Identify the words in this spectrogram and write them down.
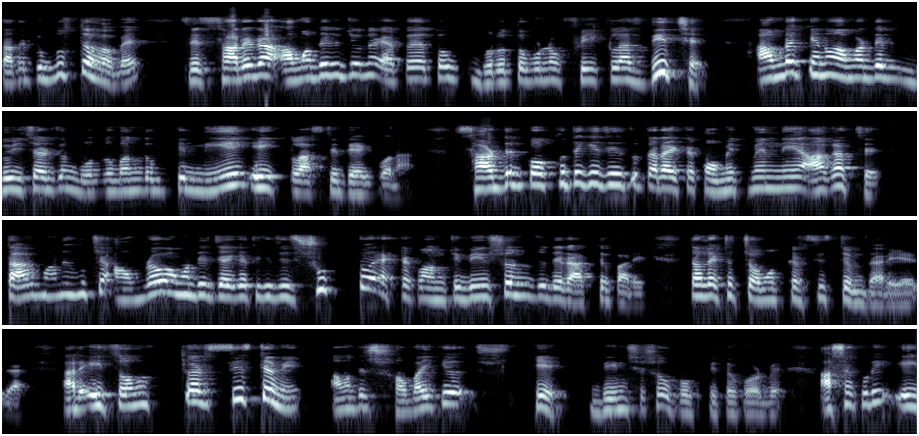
তাদেরকে বুঝতে হবে যে স্যারেরা আমাদের জন্য এত এত গুরুত্বপূর্ণ ফ্রি ক্লাস দিচ্ছে, আমরা কেন আমাদের দুই চারজন বন্ধু বান্ধবকে নিয়ে এই ক্লাসটি দেখব না? স্যারদের পক্ষ থেকে যেহেতু তারা একটা কমিটমেন্ট নিয়ে আগাচ্ছে, তার মানে হচ্ছে আমরাও আমাদের জায়গা থেকে যদি ছোট্ট একটা কন্ট্রিবিউশন যদি রাখতে পারি, তাহলে একটা চমৎকার সিস্টেম দাঁড়িয়ে যায়। আর এই চমৎকার সিস্টেমে আমাদের সবাইকে কে দিন শেষে উপকৃত করবে। আশা করি এই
